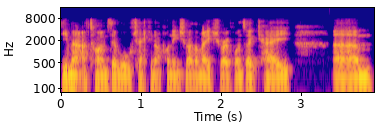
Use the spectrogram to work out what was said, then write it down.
the amount of times they're all checking up on each other, make sure everyone's okay. Um,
